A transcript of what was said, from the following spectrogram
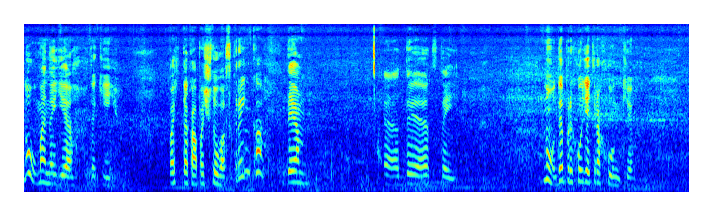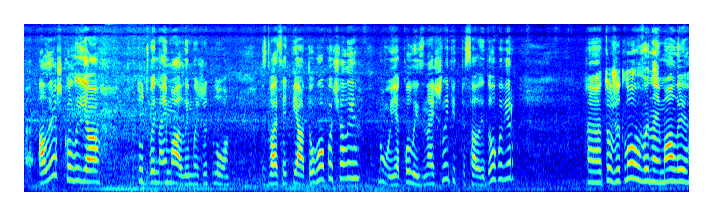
Ну, в мене є такий, така почтова скринька, де, е, де, цей, ну, де приходять рахунки. Але ж коли я тут винаймали ми житло з 25-го почали, ну як коли знайшли, підписали договір, е, то житло винаймали е,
